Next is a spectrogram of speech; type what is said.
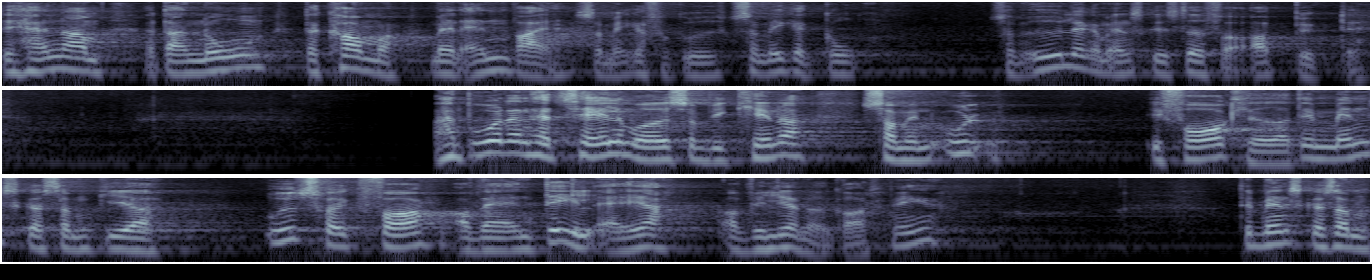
Det handler om, at der er nogen, der kommer med en anden vej, som ikke er fra Gud, som ikke er god, som ødelægger mennesket i stedet for at opbygge det. Og han bruger den her talemåde, som vi kender som en uld i forklæder. Det er mennesker, som giver udtryk for at være en del af jer og vilje noget godt. Ikke? Det er mennesker, som,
